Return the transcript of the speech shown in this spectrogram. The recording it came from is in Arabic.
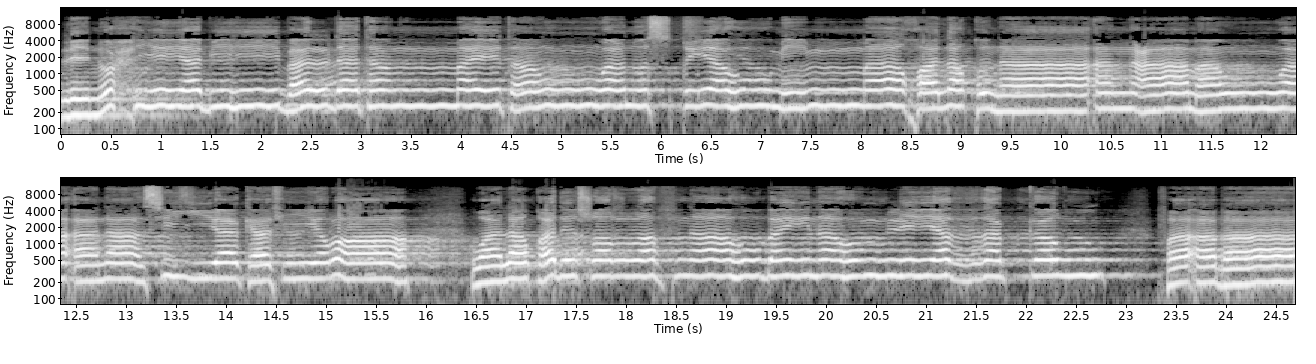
لنحيي به بلدة ميتا ونسقيه مما خلقنا أنعاما وأناسيا كثيرا. ولقد صرفناه بينهم ليذكروا. فأبى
